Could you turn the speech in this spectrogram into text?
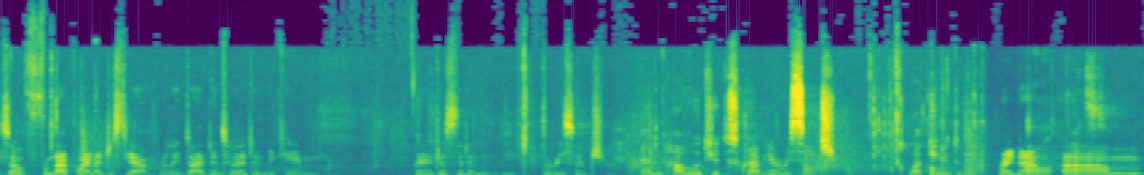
So from that point, I just yeah really dived into it and became very interested in the research. And how would you describe your research? What you do? Right now, um,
